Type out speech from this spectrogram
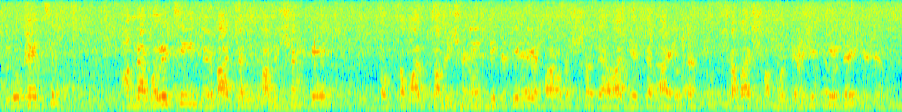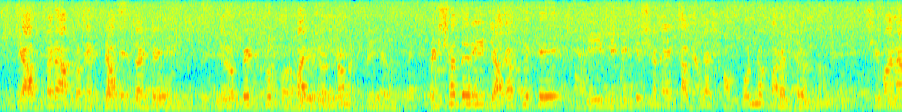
শুরু হয়েছে। আমরা বলেছি নির্বাচন কমিশনকে ঐক্যমত কমিশনের দিক থেকে পরামর্শ দেওয়া যেতে পারে, সবার সম্মতির ভিত্তিতে, যে আপনারা আপনাদের কাজটাকে নিরপেক্ষ করবার জন্য, পেশাদারি জায়গা থেকে এই লিমিটেশনের কাজটা সম্পন্ন করার জন্য সীমানা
